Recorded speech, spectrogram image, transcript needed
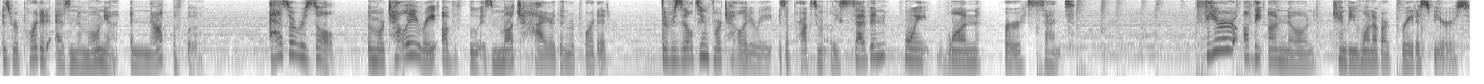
is reported as pneumonia and not the flu. As a result, the mortality rate of the flu is much higher than reported. The resulting mortality rate is approximately 7.1%. Fear of the unknown can be one of our greatest fears.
